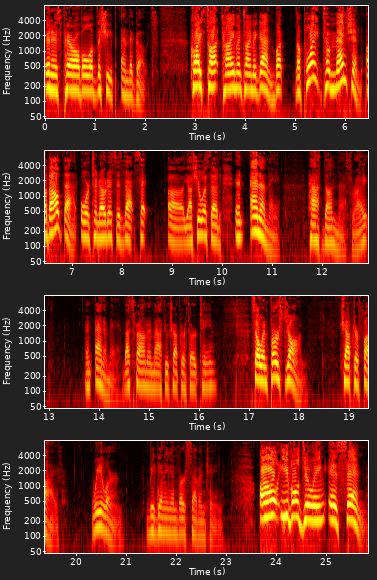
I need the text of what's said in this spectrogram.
in his parable of the sheep and the goats. Christ taught time and time again, but the point to mention about that or to notice is that uh, Yeshua said, an enemy hath done this, right? An enemy. That's found in Matthew chapter 13. So in 1 John chapter 5, we learn, beginning in verse 17, all evil doing is sin,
